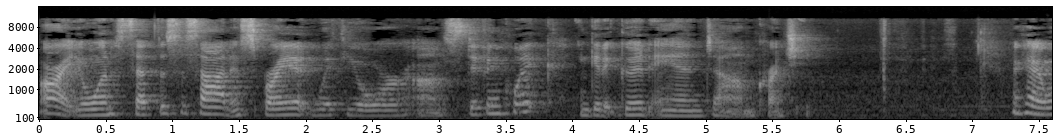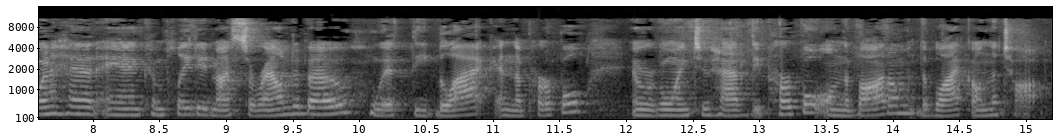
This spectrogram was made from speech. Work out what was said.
Alright, you'll want to set this aside and spray it with your um, Stiffen Quick and get it good and um, crunchy. Okay, I went ahead and completed my surrounded bow with the black and the purple, and we're going to have the purple on the bottom, the black on the top.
